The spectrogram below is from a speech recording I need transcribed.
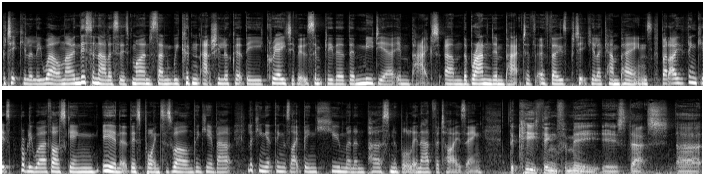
particularly well. Now, in this analysis, my understanding we couldn't actually look at the creative; it was simply the the media impact, um, the brand impact of, of those particular campaigns. But I think it's probably worth asking Ian at this point as well, and thinking about looking at things like like being human and personable in advertising. The key thing for me is that uh,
